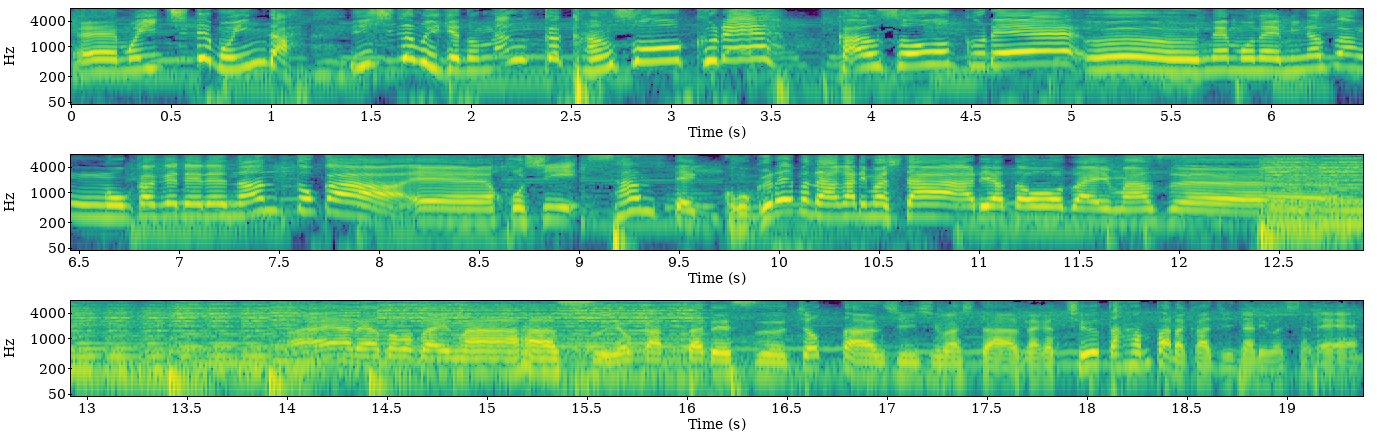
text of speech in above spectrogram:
えー、もう1でもいいんだ !1 でもいいけど、なんか感想をくれ感想をくれ。うん、でもね、皆さんのおかげでね、なんとか、えー、星3.5ぐらいまで上がりました。ありがとうございます。はい、ありがとうございます。よかったです。ちょっと安心しました。なんか中途半端な感じになりましたね。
